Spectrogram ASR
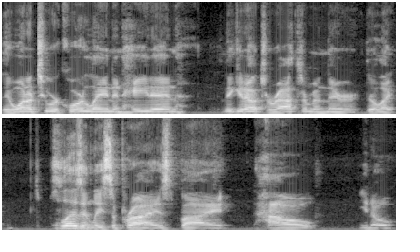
They want to tour Coeur d'Alene and Hayden. They get out to Rathdrum and they're they're like pleasantly surprised by how you know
